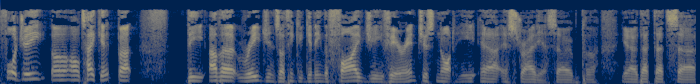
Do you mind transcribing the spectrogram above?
4G, I'll take it, but the other regions, I think, are getting the 5G variant, just not uh, Australia. So, uh, you know, that that's uh,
